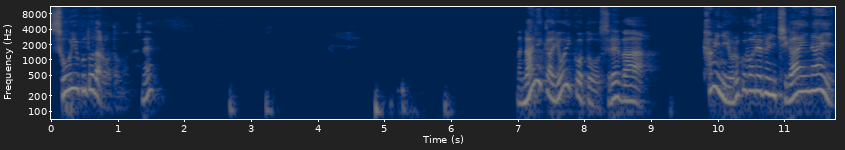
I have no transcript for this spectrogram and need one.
そういうことだろうと思うんですね。何か良いことをすれば、神に喜ばれるに違いない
